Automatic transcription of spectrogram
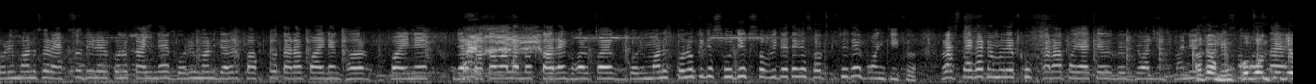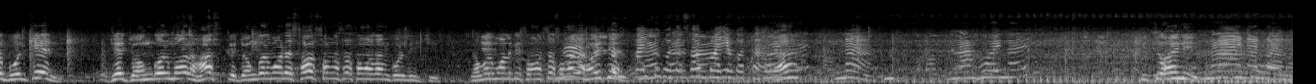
গরিব মানুষের একশো দিনের কোনো কাজ নেই গরিব মানুষ যাদের প্রাপ্য তারা পায় না ঘর পায় না যারা টাকাওয়ালা লোক তারাই ঘর পায় গরিব মানুষ কোনো কিছু সুযোগ সুবিধা থেকে সব কিছুতেই বঞ্চিত। রাস্তাঘাট আমাদের খুব খারাপ হয়ে আছে জল মানে আচ্ছা মুখ্যমন্ত্রী যে বলছেন যে জঙ্গলমহল হাসকে জঙ্গলমহলের সব সমস্যা সমাধান করে দিচ্ছি। জঙ্গলমহলে কি সমস্যা সমাধান হয়েছে? ফালতু কথা সব বাজে কথা। হ্যাঁ? না? না হয় নাই। কিছু হয়নি? না না না না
